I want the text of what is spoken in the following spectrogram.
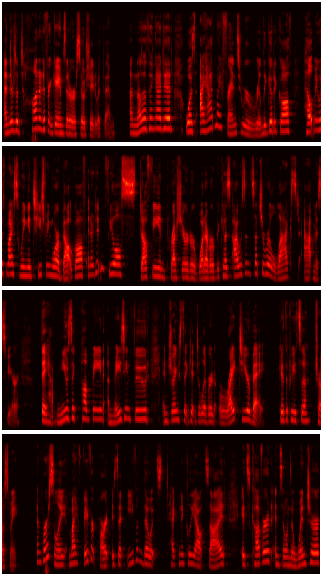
and there's a ton of different games that are associated with them. Another thing I did was I had my friends who were really good at golf help me with my swing and teach me more about golf, and I didn't feel all stuffy and pressured or whatever because I was in such a relaxed atmosphere. They have music pumping, amazing food, and drinks that get delivered right to your bay. Get the pizza, trust me. And personally, my favorite part is that even though it's technically outside, it's covered. And so in the winter,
